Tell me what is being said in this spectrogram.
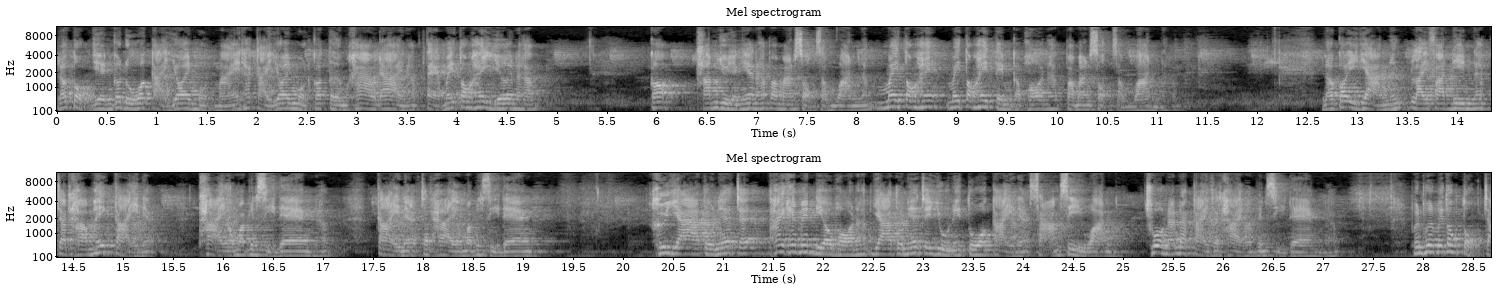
แล้วตกเย็นก็ดูว่าไก่ย่อยหมดไหมถ้าไก่ย่อยหมดก็เติมข้าวได้นะครับ แต่ไม่ต้องให้เยอะนะครับก็ทำอยู่อย่างนี้ยนะครับประมาณ2อสาวันนะไม่ต้องให้ไม่ต้องให้เต็มกระเพาะนะครับประมาณ2อสาวันนะครับ แล้วก็อีกอย่างหนึงไลฟาดินนะครับจะทำให้ไก่เนี่ยถ่ายออกมาเป็นสีแดงนะครับ ไก่เนี่ยจะถ่ายออกมาเป็นสีแดง คือยาตัวนี้จะให้แค่เม็ดเดียวพอนะครับ ยาตัวนี้จะอยู่ในตัวไก่เนี่ยสามสี่วัน ช่วงนั้นนะไก่จะถ่ายมาเป็นสีแดงนะครับ เพื่อนๆไม่ต้องตกใจ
